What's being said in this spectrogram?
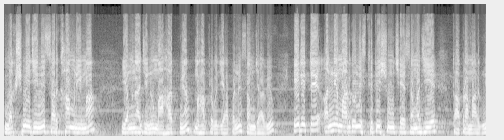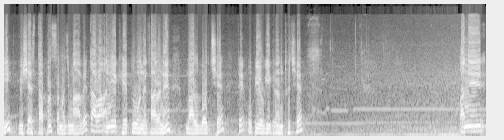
લક્ષ્મીજીની સરખામણીમાં યમુનાજીનું મહાત્મ્ય, મહાપ્રભુજી આપણને સમજાવ્યું. એ રીતે અન્ય માર્ગોની સ્થિતિ શું છે સમજીએ તો આપણા માર્ગની વિશેષતા પણ સમજમાં આવે. તો આવા અનેક હેતુઓને કારણે બાલબોધ છે, તે ઉપયોગી ગ્રંથ છે. અને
